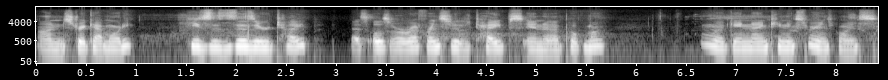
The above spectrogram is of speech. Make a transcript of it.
on Stray Cat Morty. He's a Scissor type. That's also a reference to the types in uh, Pokemon. Ooh, I gained 19 experience points.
